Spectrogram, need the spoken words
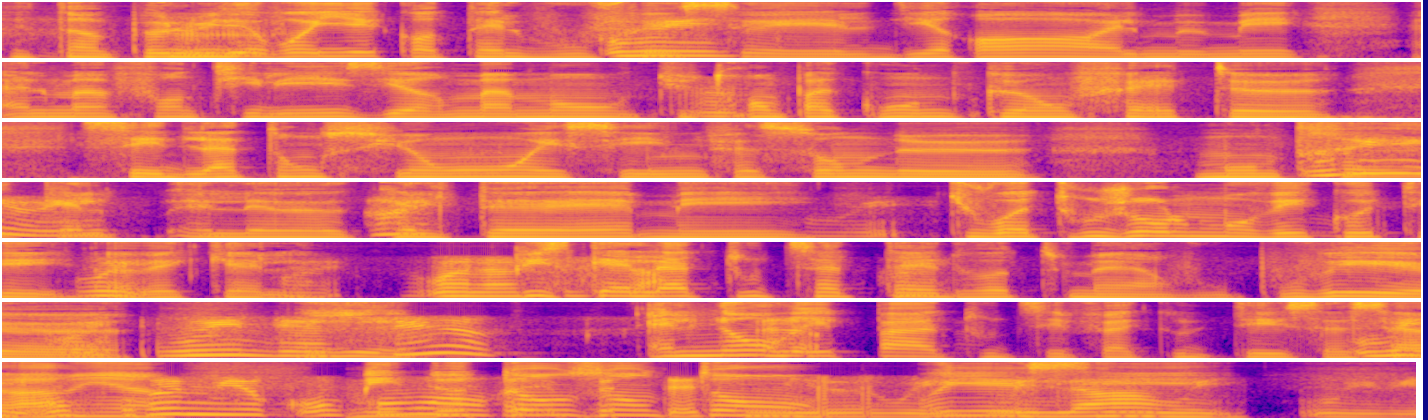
C'est un peu lui dire, voyez, quand elle vous fait, Oui. c'est elle dire, oh, elle me met, elle m'infantilise, dire, maman, tu te Mm. rends pas compte qu'en fait, euh, c'est de l'attention et c'est une façon de montrer Oui, oui. qu'elle elle, euh, qu'elle t'aime et tu vois toujours le mauvais côté avec elle. Voilà, Puisqu'elle a toute sa tête, votre mère, vous pouvez, euh, Oui, bien sûr. Elle n'aurait Alors- pas toutes ses facultés, ça Oui, sert à on rien. mieux Mais de temps en temps, mieux, oui. voyez, c'est oui. Oui, oui,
